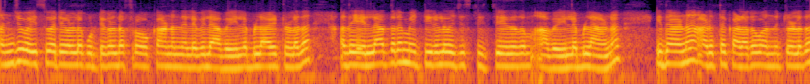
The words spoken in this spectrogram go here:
അഞ്ച് വയസ്സ് വരെയുള്ള കുട്ടികളുടെ ഫ്രോക്കാണ് നിലവിൽ അവൈലബിൾ ആയിട്ടുള്ളത്. അത് എല്ലാത്തരം മെറ്റീരിയൽ വെച്ച് സ്റ്റിച്ച് ചെയ്തതും അവൈലബിൾ ആണ്. ഇതാണ് അടുത്ത കളർ വന്നിട്ടുള്ളത്.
